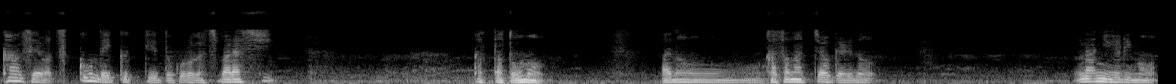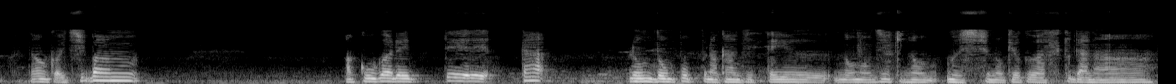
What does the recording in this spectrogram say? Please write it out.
感性は突っ込んでいくっていうところが素晴らしかったと思う。あのー、重なっちゃうけれど、何よりも、なんか一番憧れてたロンドンポップな感じっていうのの時期のムッシュの曲が好きだな。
